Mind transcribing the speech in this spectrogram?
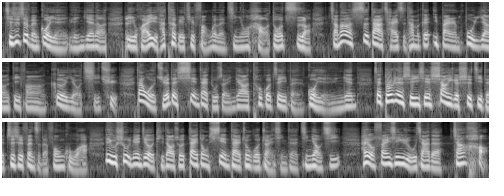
其实这本《过眼云烟》啊，李怀宇他特别去访问了金庸好多次啊，讲到了四大才子，他们跟一般人不一样的地方啊，各有奇趣。但我觉得现代读者应该要透过这一本《过眼云烟》。再多认识一些上一个世纪的知识分子的风骨啊，例如书里面就有提到说，带动现代中国转型的金耀基，还有翻新儒家的张浩。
